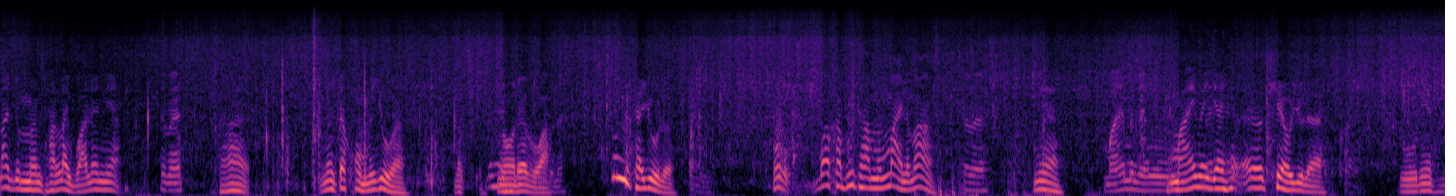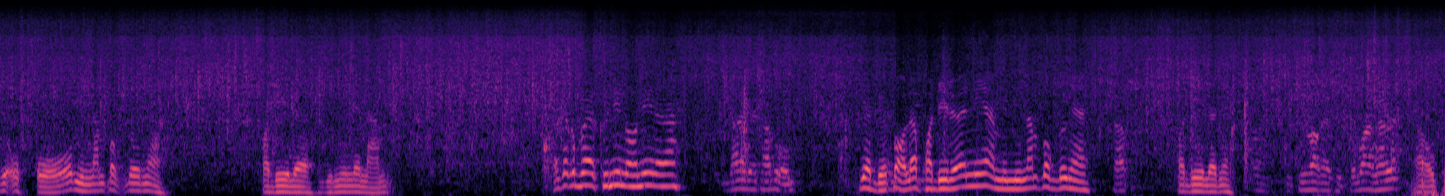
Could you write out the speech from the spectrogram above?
น่าจะมันทันหลายวันแล้วเนี่ยใช่ไหมใช่นั่นเจ้าของไม่อยู่อะแบบนอนได้ป่าวะไม่มีใครอยู่เลยโอ้ว่าข้าพูดทำมันใหม่แล้วมั้งใช่ไหมเนี่ยไม้มันยังไม้ไม่ยังเออเขียวอยู่เลย ดูเนี่ยโอ้โหมีน้ำตกด้วยเนี่ยพอดีเลยยินนี่เล่นน้ำ แล้วเจะก็ไปคืนนี้นอนนี่เลยนะได้เลยครับผมเดี๋ยวเดี๋ยวต่อแล้วพอดีเลยเนี่ยมันมีน้ำตกด้วยไงครับพอดีเลยเนี่ยคิดว่าไงผิดก็ว่างั้นแหละอ่าโอเค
